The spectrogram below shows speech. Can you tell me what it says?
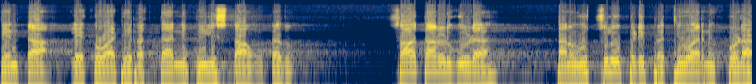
తింటా లేక వాటి రక్తాన్ని పీలుస్తూ ఉంటుందో సాతానుడు కూడా తన ఉచ్చులు పడి ప్రతి వారిని కూడా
